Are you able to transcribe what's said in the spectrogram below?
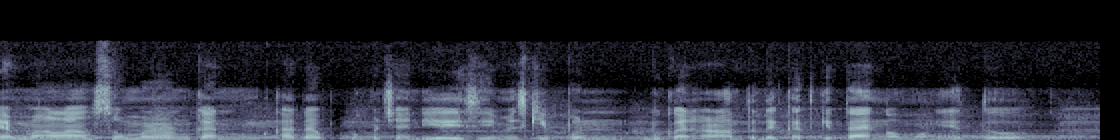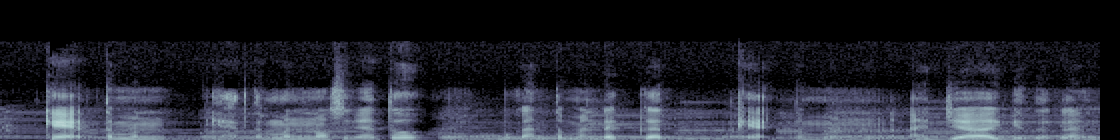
emang langsung menurunkan kadar kepercayaan diri sih meskipun bukan orang terdekat kita yang ngomong itu. Kayak temen ya temen maksudnya tuh bukan temen deket kayak temen aja gitu kan.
